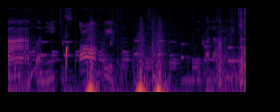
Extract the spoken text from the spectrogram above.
นะครับตัวนี้ starfish คือปลาดาวนั่นเองครับ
